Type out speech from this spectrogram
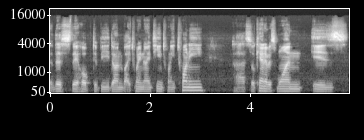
This they hope to be done by 2019-2020. Uh, so Cannabis One is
